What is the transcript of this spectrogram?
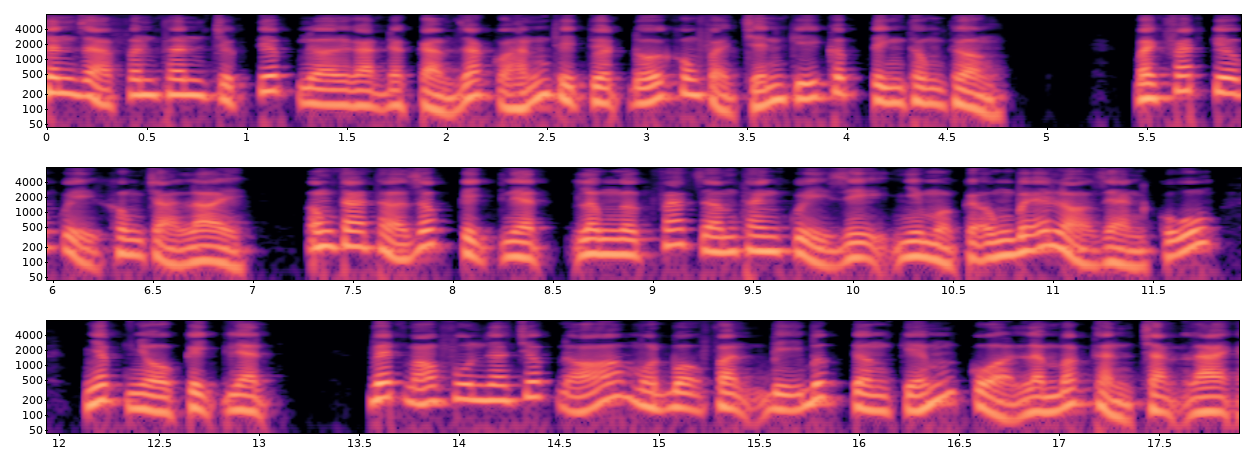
Chân giả phân thân trực tiếp lừa gạt được cảm giác của hắn thì tuyệt đối không phải chiến kỹ cấp tinh thông thường. Bạch Phát kêu quỷ không trả lời. Ông ta thở dốc kịch liệt, lồng ngực phát ra âm thanh quỷ dị như một cái ống bể lò rèn cũ, nhấp nhô kịch liệt. Vết máu phun ra trước đó, một bộ phận bị bức tường kiếm của Lâm Bắc Thần chặn lại.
